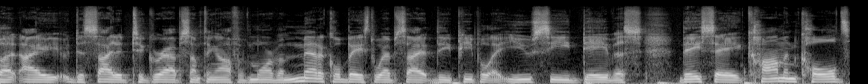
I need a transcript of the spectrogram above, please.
but I decided to grab something off of more of a medical based website. The people at UC Davis, they say common colds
